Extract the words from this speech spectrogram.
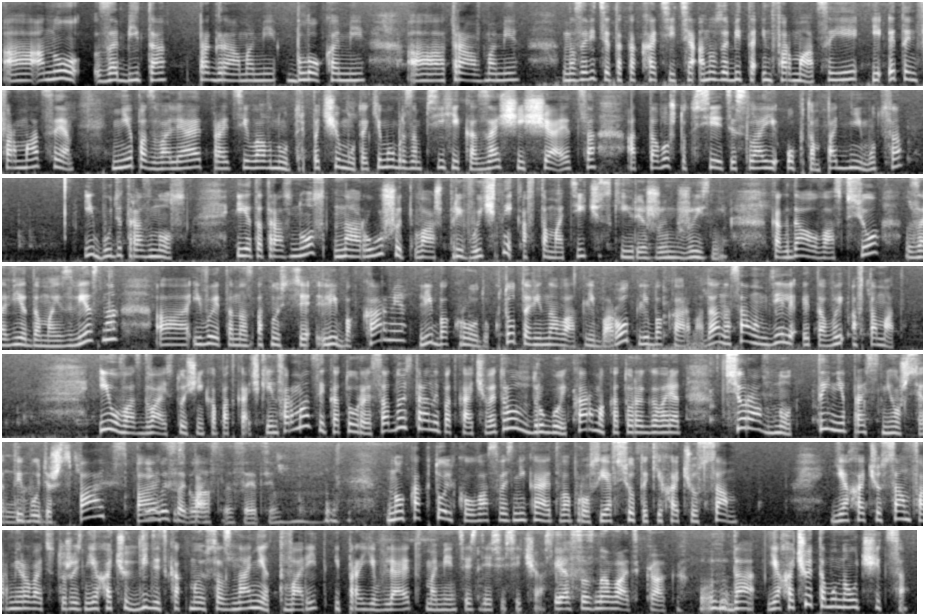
а, оно забито программами, блоками, а, травмами, назовите это как хотите, оно забито информацией, и эта информация не позволяет пройти вовнутрь. Почему? Таким образом психика защищается от того, что все эти слои оптом поднимутся, и будет разнос. И этот разнос нарушит ваш привычный автоматический режим жизни, когда у вас все заведомо известно, а, и вы это относите либо к карме, либо к роду. Кто-то виноват, либо род, либо карма. Да? На самом деле это вы автомат. И у вас два источника подкачки информации, которые с одной стороны подкачивает рост, с другой карма, которые говорят, все равно ты не проснешься, да. ты будешь спать, спать. И вы и согласны спать. с этим. Но как только у вас возникает вопрос, я все-таки хочу сам, я хочу сам формировать эту жизнь, я хочу видеть, как мое сознание творит и проявляет в моменте здесь и сейчас. И осознавать как. Да, я хочу этому научиться.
